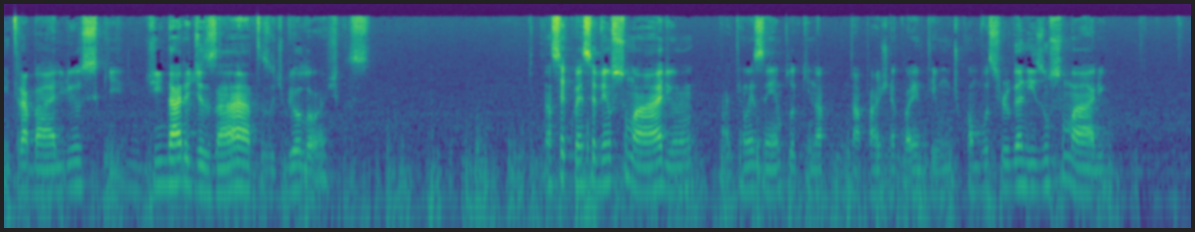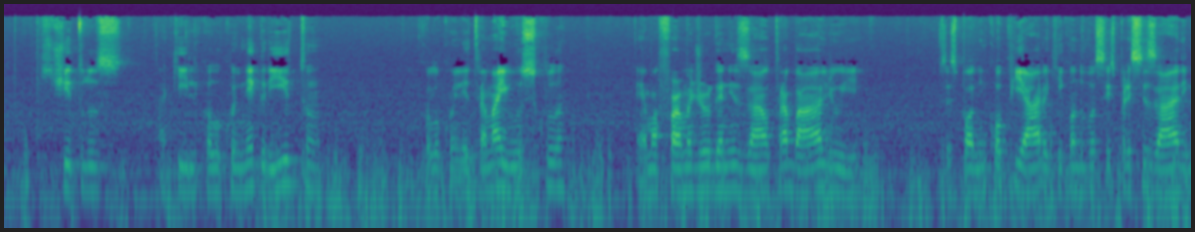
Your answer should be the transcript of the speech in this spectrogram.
em trabalhos que, de área de exatas ou de biológicas. Na sequência vem o sumário, né? Tem um exemplo aqui na, na página 41 de como você organiza um sumário. Os títulos aqui ele colocou em negrito, colocou em letra maiúscula. É uma forma de organizar o trabalho e vocês podem copiar aqui quando vocês precisarem,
